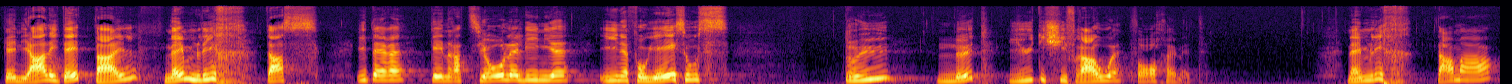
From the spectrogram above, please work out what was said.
Geniale Detail, nämlich, dass in der Generationenlinie von Jesus drei nicht jüdische Frauen vorkommen. Nämlich Tamar,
